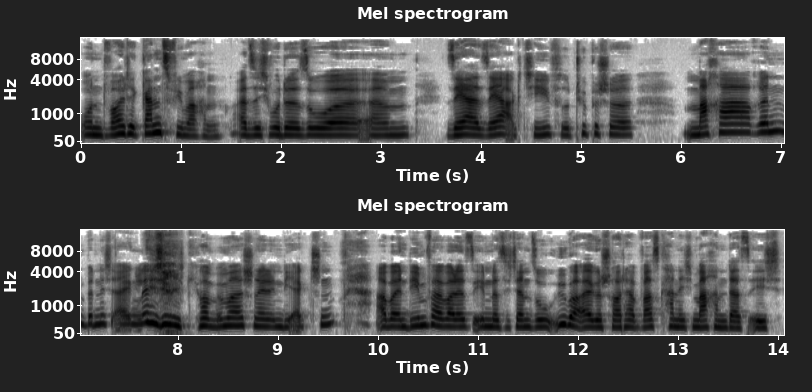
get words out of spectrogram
und wollte ganz viel machen. Also ich wurde so ähm, sehr, sehr aktiv, so typische Macherin bin ich eigentlich. Ich komme immer schnell in die Action. Aber in dem Fall war das eben, dass ich dann so überall geschaut habe, was kann ich machen, dass ich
